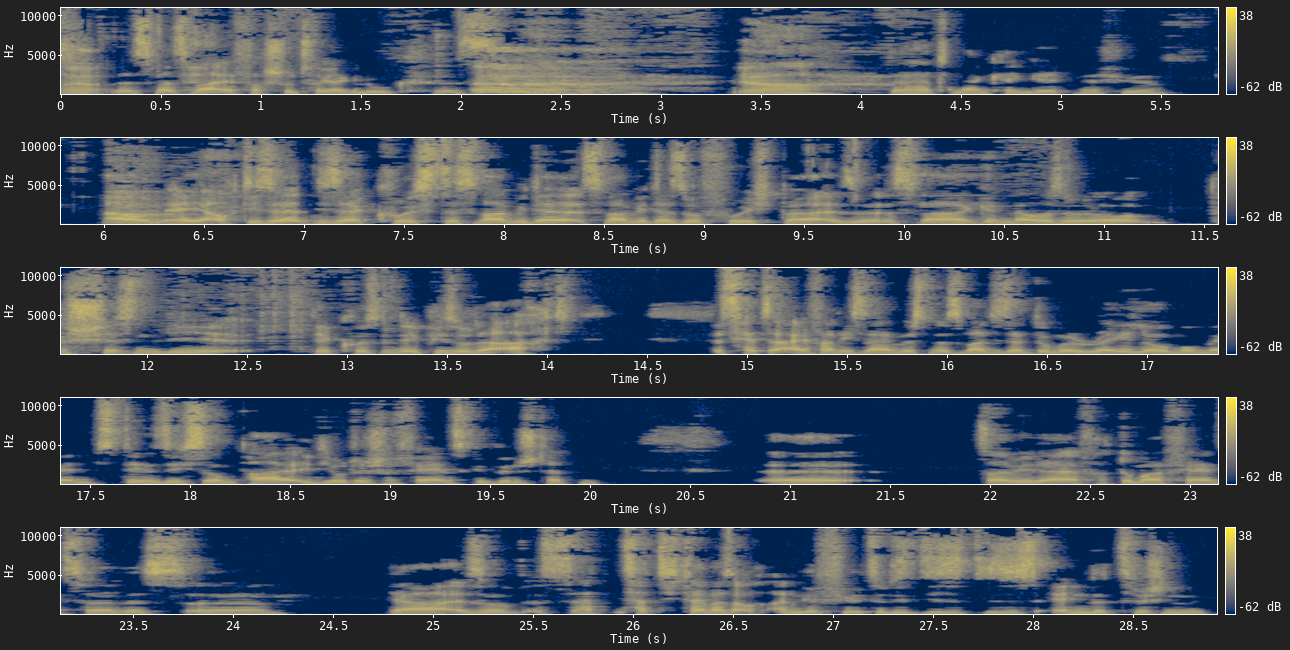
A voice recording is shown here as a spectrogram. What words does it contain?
Ja. Das war, das war einfach schon teuer genug. Das, Ah, ja. Da hatte man kein Geld mehr für. Ah, und ey, auch dieser, dieser Kuss, das war wieder, es war wieder so furchtbar. Also es war genauso beschissen wie der Kuss in Episode 8. Es hätte einfach nicht sein müssen. Es war dieser dumme Raylo-Moment, den sich so ein paar idiotische Fans gewünscht hatten. Äh, es war wieder einfach dummer Fanservice. Äh, ja, also es hat, es hat sich teilweise auch angefühlt, so dieses, dieses, Ende zwischen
